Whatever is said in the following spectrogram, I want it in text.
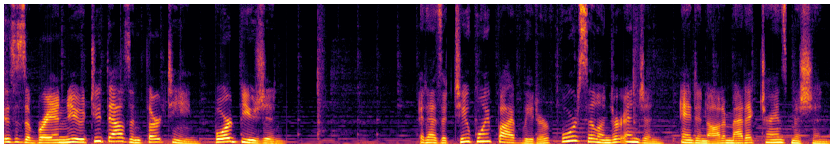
This is a brand new 2013 Ford Fusion. It has a 2.5-liter four-cylinder engine and an automatic transmission.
